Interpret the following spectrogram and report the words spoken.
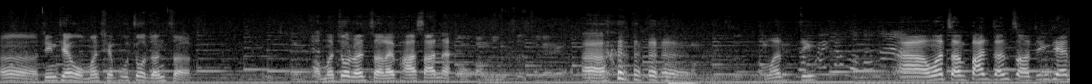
嗯，今天我们全部做忍者，我们做忍者来爬山呢。做黄明志之类的。啊。我们今？啊，我们整班忍者今天，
